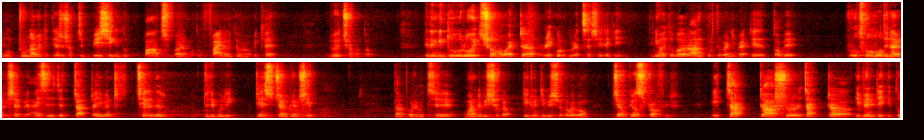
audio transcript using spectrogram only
এবং টুর্নামেন্ট ইতিহাসে সবচেয়ে বেশি কিন্তু পাঁচবারের মতো ফাইনাল খেলার অপেক্ষায় রোহিত শর্মা দল। এদিন কিন্তু রোহিত শর্মাও একটা রেকর্ড গড়েছে, সেটা কি তিনি হয়তো বা রান করতে পারেনি ব্যাটে, তবে প্রথম অধিনায়ক হিসেবে আইসিসি যে চারটা ইভেন্ট ছেলেদের যদি বলি টেস্ট চ্যাম্পিয়নশিপ তারপরে হচ্ছে ওয়ানডে বিশ্বকাপ টি টোয়েন্টি বিশ্বকাপ এবং চ্যাম্পিয়ন্স ট্রফির এই চারটা আসর চারটা ইভেন্টে কিন্তু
